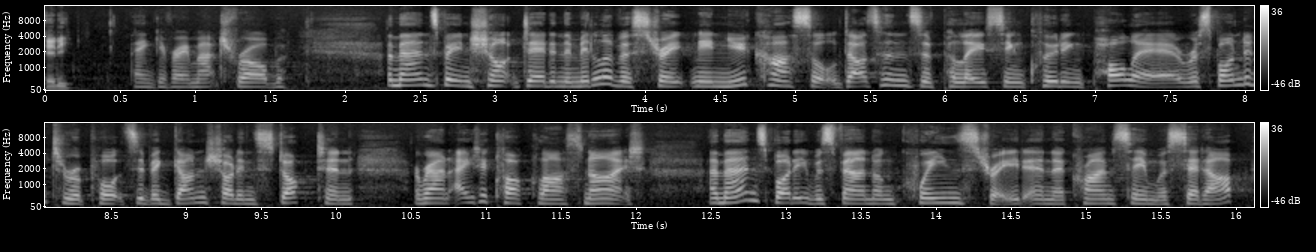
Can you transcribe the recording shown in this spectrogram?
Eddie? Thank you very much, Rob. A man's been shot dead in the middle of a street near Newcastle. Dozens of police, including Polair, responded to reports of a gunshot in Stockton around 8 o'clock last night. A man's body was found on Queen Street and a crime scene was set up.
